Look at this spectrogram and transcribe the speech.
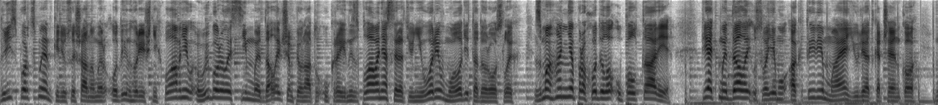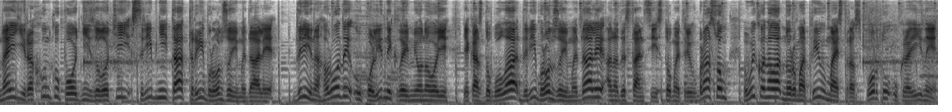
Дві спортсменки ДЮСШ номер 1 горішніх плавнів вибороли сім медалей чемпіонату України з плавання серед юніорів, молоді та дорослих. Змагання проходило у Полтаві. П'ять медалей у своєму активі має Юлія Ткаченко. На її рахунку по одній золотій, срібній та три бронзові медалі. Дві нагороди у Поліни Клеймьонової, яка здобула дві бронзові медалі, а на дистанції 100 метрів брасом виконала норматив майстра спорту України.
